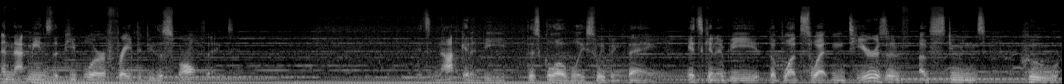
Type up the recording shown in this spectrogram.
And that means that people are afraid to do the small things it's not going to be this globally sweeping thing. It's going to be the blood, sweat, and tears of, of students who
